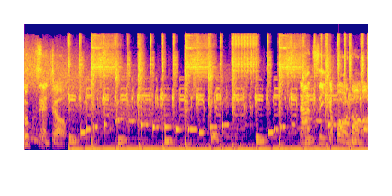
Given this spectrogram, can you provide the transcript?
フック船長 That's Singapore normal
